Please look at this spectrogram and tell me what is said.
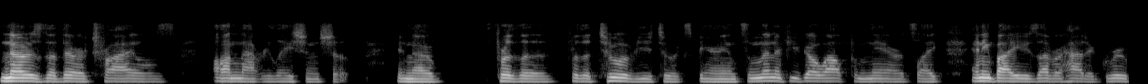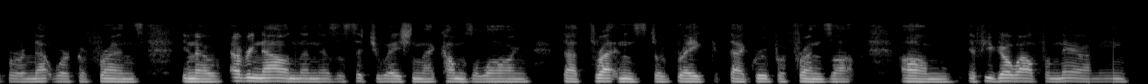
knows that there are trials on that relationship. You know, for the for the two of you to experience. And then if you go out from there, it's like anybody who's ever had a group or a network of friends, you know, every now and then there's a situation that comes along that threatens to break that group of friends up. Um, if you go out from there, I mean,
